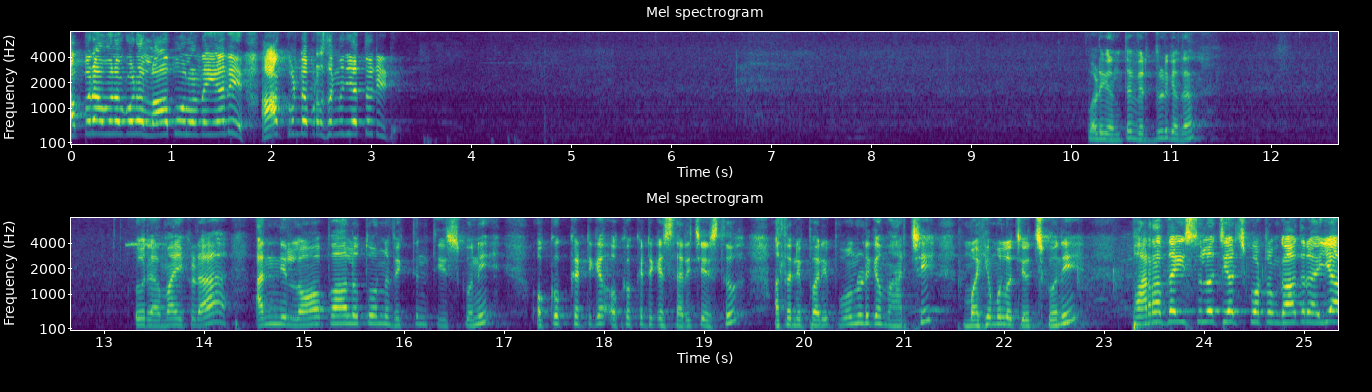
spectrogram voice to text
అబ్రాహ్మలో కూడా లోపములు ఉన్నాయని ఆకుండా ప్రసంగం చేస్తాడు ఈడు. వాడు ఎంత వ్యర్థుడు కదా ఓ అమాయకుడా అన్ని లోపాలతో ఉన్న వ్యక్తిని తీసుకొని ఒక్కొక్కటిగా ఒక్కొక్కటిగా సరిచేస్తూ అతన్ని పరిపూర్ణుడిగా మార్చి మహిమలో చేర్చుకొని పరదైసులో చేర్చుకోవటం కాదురా అయ్యా.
